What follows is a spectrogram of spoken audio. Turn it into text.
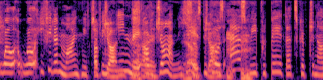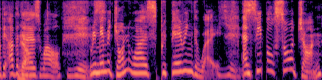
well, well, if you don't mind me chipping in there Sorry. of John, yeah. yes, because John. as we prepared that scripture now the other yeah. day as well, yes. remember John was preparing the way, yes. and people saw John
